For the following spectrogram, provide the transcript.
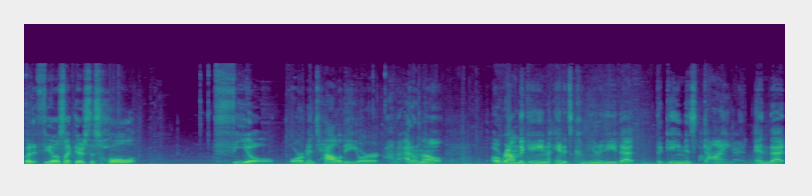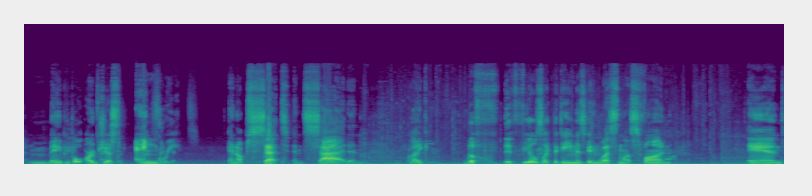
But it feels like there's this whole feel or mentality or I don't know around the game and its community that the game is dying and that many people are just angry and upset and sad and like the it feels like the game is getting less and less fun and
